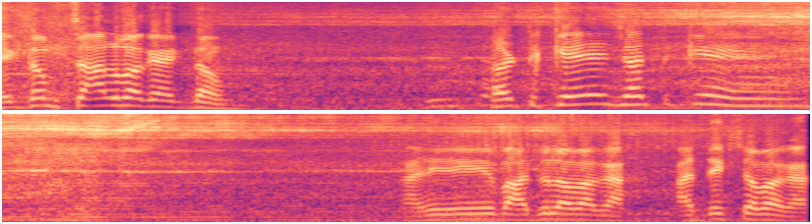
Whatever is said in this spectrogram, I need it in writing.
एकदम चाल बघा एकदम. हटके झटके. आणि बाजूला बघा अध्यक्ष बघा.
